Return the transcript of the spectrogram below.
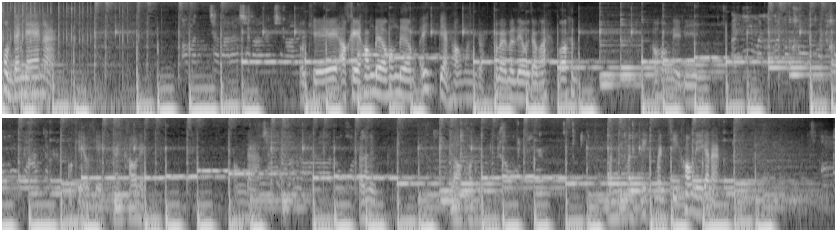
ผมแดงๆอะเอามันชนะแล้วชนะแล้วชนะโอแล้วเคโอเคห้องเดิมห้องเดิมเอ้ยเปลี่ยนห้องมันก่อนทำไมมันเร็วจังวะว่าเอาห้องไหนดีไอ้นี่มันมันต้องเข้ามันเข้าห้องดาร์กกันโอเคโอเคงั้นเข้าเลย ห้องนี้กันอะห้องไหน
